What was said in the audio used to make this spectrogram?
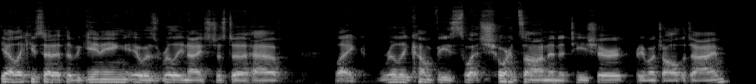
yeah like you said at the beginning it was really nice just to have like really comfy sweat shorts on and a t-shirt pretty much all the time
